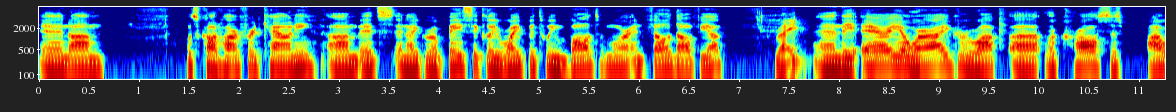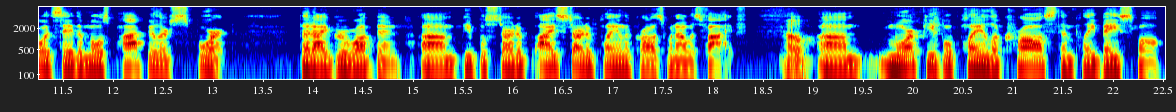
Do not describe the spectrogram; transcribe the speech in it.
in um, what's called Harford County. Um, it's and I grew up basically right between Baltimore and Philadelphia. right. And the area where I grew up, uh, lacrosse is, I would say, the most popular sport that I grew up in. Um, people started, I started playing lacrosse when I was five. Oh, Um, more people play lacrosse than play baseball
